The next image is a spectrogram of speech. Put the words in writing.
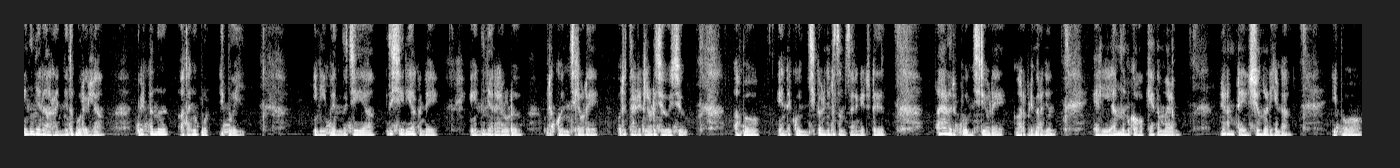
ഇന്ന് ഞാൻ അറിഞ്ഞതുപോലുമില്ല പെട്ടെന്ന് അതങ്ങ് പൊട്ടിപ്പോയി. ഇനിയിപ്പോൾ എന്താ ചെയ്യുക ഇത് ശരിയാക്കണ്ടേ? എന്ന് ഞാൻ അയാളോട് ഒരു കൊഞ്ചിലോടെ ഒരു തഴുകലോടെ ചോദിച്ചു. അപ്പോൾ എന്റെ കൊഞ്ചി കഴിഞ്ഞിട്ട് സംസാരം കേട്ടിട്ട് അയാളൊരു പുഞ്ചിരിയോടെ മറുപടി പറഞ്ഞു എല്ലാം നമുക്ക് ഓക്കെ ആക്കാം മാഡം. മാഡം ടെൻഷനൊന്നും അടിക്കണ്ട. ഇപ്പോൾ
